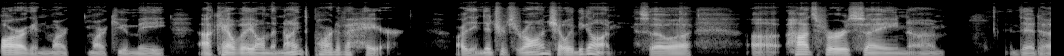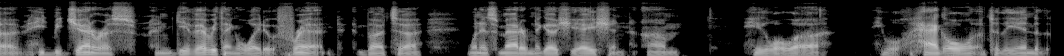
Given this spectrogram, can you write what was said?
bargain, mark, mark you me, I'll calve on the ninth part of a hair. Are the indentures drawn? Shall we be gone? So uh, uh, Hotspur is saying um, that uh, he'd be generous and give everything away to a friend, but uh, when it's a matter of negotiation, um, he will uh, he will haggle to the end of the,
